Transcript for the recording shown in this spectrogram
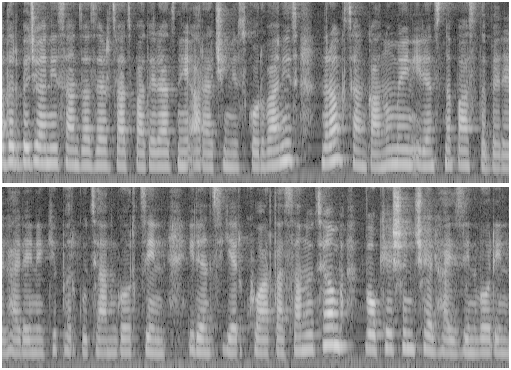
Ադրբեջանի սանձազերծած պատերազմի առաջին իսկ օրվանից նրանք ցանկանում էին իրենց նպաստը բերել հայրենիքի փրկության գործին, իրենց երկու արտասանությամբ ոգեշնչել հայ զինվորին,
